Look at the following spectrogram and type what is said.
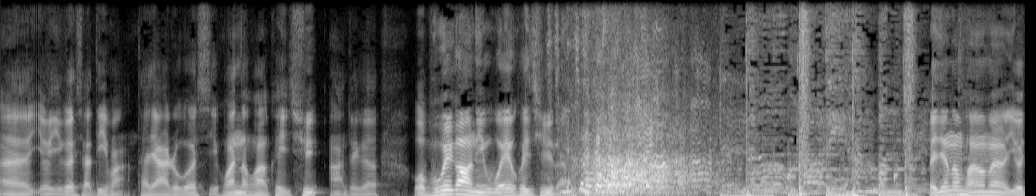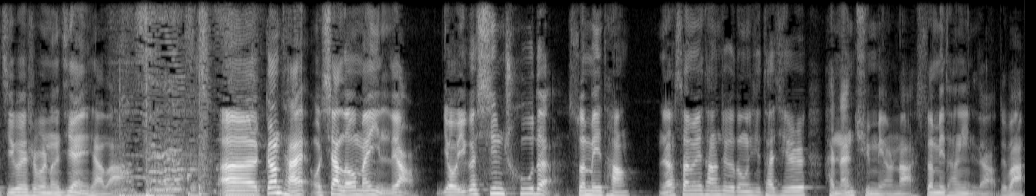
呃，有一个小地方，大家如果喜欢的话可以去啊。这个我不会告诉你，我也会去的。北京的朋友们有机会是不是能见一下吧？呃，刚才我下楼买饮料，有一个新出的酸梅汤，你知道酸梅汤这个东西，它其实很难取名的，酸梅汤饮料，对吧？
